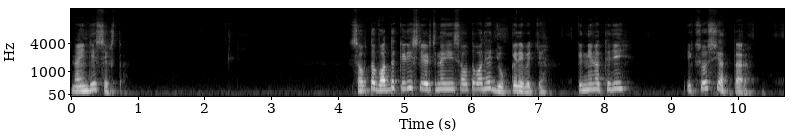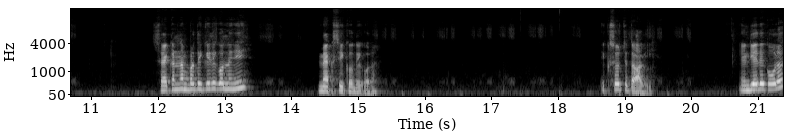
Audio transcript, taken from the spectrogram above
96th ਸਭ ਤੋਂ ਵੱਧ ਕਿਹੜੀ ਸਟੇਟ 'ਚ ਨੇ ਜੀ? ਸਭ ਤੋਂ ਵੱਧ ਹੈ ਯੂਕੇ ਦੇ ਵਿੱਚ। ਕਿੰਨੇ ਨੇ ਉੱਥੇ ਜੀ? 176 ਸੈਕੰਡ ਨੰਬਰ ਤੇ ਕਿਹਦੇ ਕੋਲ ਨੇ ਜੀ? ਮੈਕਸੀਕੋ ਦੇ ਕੋਲ। 144 ਇੰਡੀਆ ਦੇ ਕੋਲ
